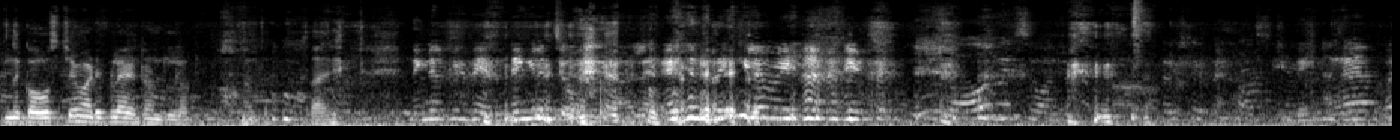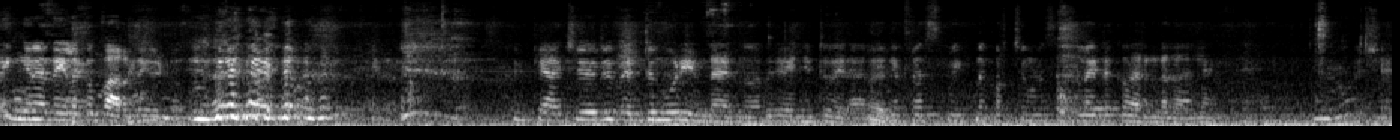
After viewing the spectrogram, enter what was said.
ഇന്ന് കോസ്റ്റ്യൂം അടിപൊളിയായിട്ടുണ്ടല്ലോ സാരി നിങ്ങൾക്ക് ഇത് എന്തെങ്കിലും ചോദിക്കാം അല്ലെ? എന്തെങ്കിലും വീഴാനായിട്ട് അങ്ങനെ ഇങ്ങനെ എന്തെങ്കിലുമൊക്കെ പറഞ്ഞു കിട്ടും. എനിക്ക് ആക്ച്വലി ഒരു ഇവന്റും കൂടി ഉണ്ടായിരുന്നു അത് കഴിഞ്ഞിട്ട് വരാം. അല്ലെങ്കിൽ പ്രസ് മീറ്റിന് കുറച്ചും കൂടി സിമ്പിൾ ആയിട്ടൊക്കെ വരേണ്ടതാ അല്ലേ? പക്ഷേ.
